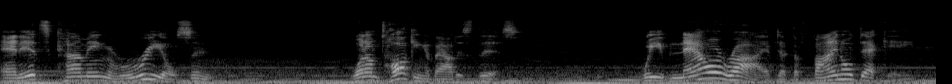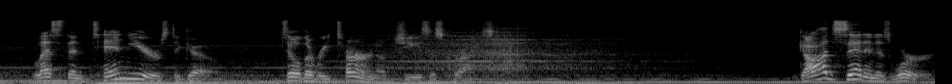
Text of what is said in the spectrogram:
And it's coming real soon. What I'm talking about is this. We've now arrived at the final decade, less than 10 years to go, till the return of Jesus Christ. God said in His Word,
